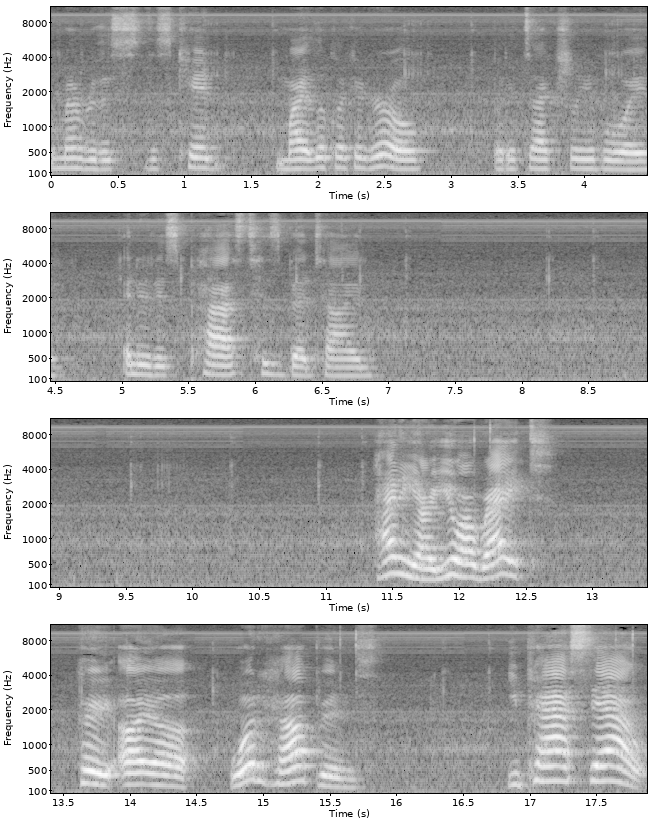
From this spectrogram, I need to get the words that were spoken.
Remember, this, this kid might look like a girl, but it's actually a boy, and it is past his bedtime. Honey, are you alright? Hey, I, uh, what happened? You passed out.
